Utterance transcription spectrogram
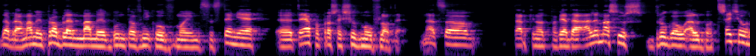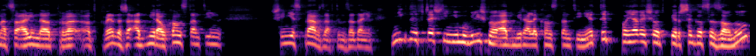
Dobra, mamy problem, mamy buntowników w moim systemie, e, to ja poproszę siódmą flotę. Na co Tarkin odpowiada: Ale masz już drugą albo trzecią. Na co Arinda odpowiada, że admirał Konstantin się nie sprawdza w tym zadaniu. Nigdy wcześniej nie mówiliśmy o admirale Konstantinie. Typ pojawia się od pierwszego sezonu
